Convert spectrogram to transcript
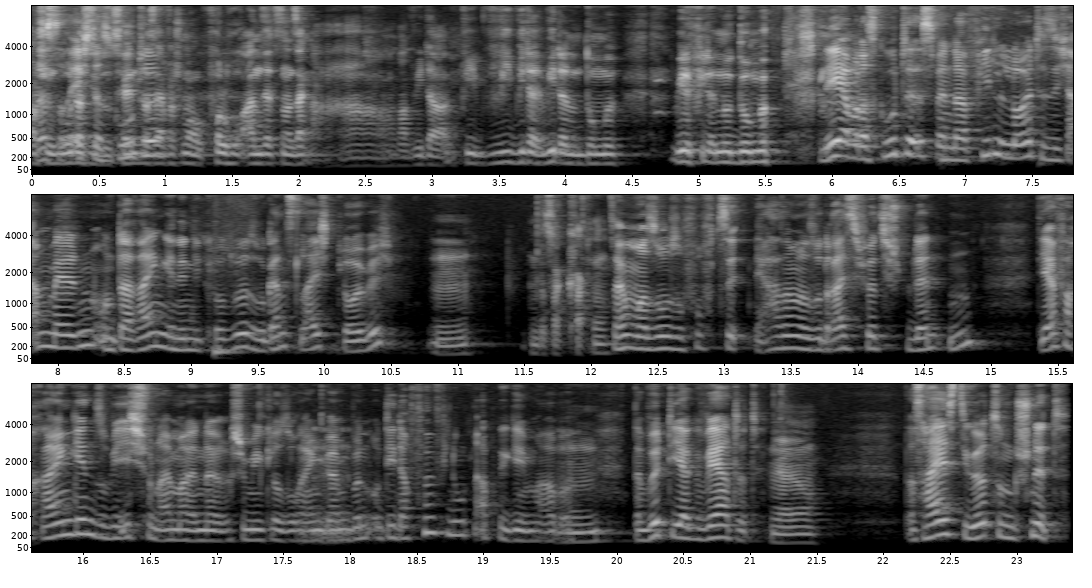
Auch das schon ist gut, dass echt das Dozenten das Gute. einfach schon mal voll hoch ansetzen und sagen, ah, war wieder, wie, wie, wieder, wieder eine dumme, wieder, wieder nur dumme. Nee, aber das Gute ist, wenn da viele Leute sich anmelden und da reingehen in die Klausur, so ganz leichtgläubig, Und das verkacken. sagen wir mal so, so 50, ja, sagen wir mal so 30, 40 Studenten, die einfach reingehen, so wie ich schon einmal in eine Chemieklausur reingegangen bin und die nach fünf Minuten abgegeben habe, dann wird die ja gewertet. Ja, ja. Das heißt, die gehört zum Schnitt.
